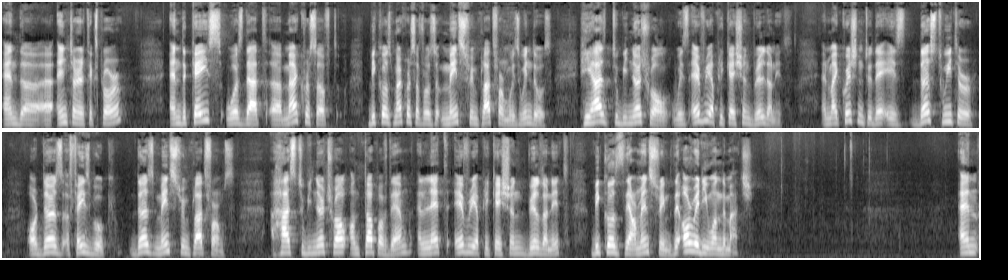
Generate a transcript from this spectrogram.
and uh, uh, Internet Explorer. And the case was that uh, Microsoft, because Microsoft was a mainstream platform with Windows, he had to be neutral with every application built on it. And my question today is, does Twitter or does Facebook does mainstream platforms has to be neutral on top of them and let every application build on it because they are mainstream. They already won the match. And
